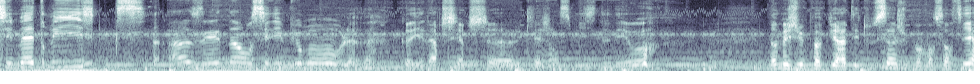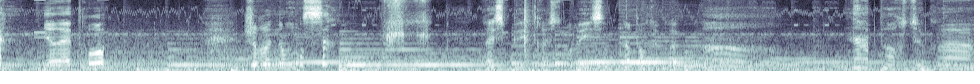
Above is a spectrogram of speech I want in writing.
C'est Matrix Ah c'est énorme, c'est les bureaux Quand il y a la recherche euh, avec l'agent Smith de Neo. Non mais je vais pas pirater tout ça, je vais pas m'en sortir. Il y en a trop. Je renonce. Respect, trust, obéissance, n'importe quoi. Oh, n'importe quoi.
